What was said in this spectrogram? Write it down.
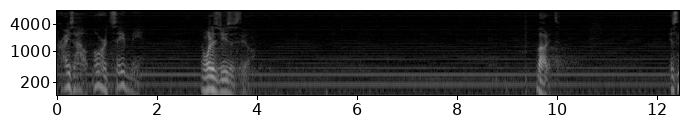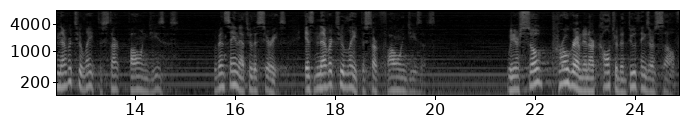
Cries out, Lord, save me. And what does Jesus do? About it. It's never too late to start following Jesus. We've been saying that through this series. It's never too late to start following Jesus. We are so programmed in our culture to do things ourselves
